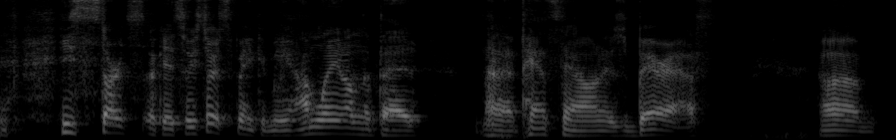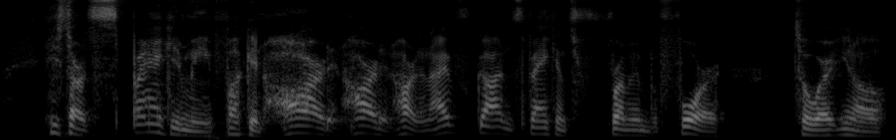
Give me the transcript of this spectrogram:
he starts okay. So he starts spanking me. I'm laying on the bed uh, pants down, his bare ass. Um, he starts spanking me fucking hard and hard and hard. And I've gotten spankings from him before to where, you know,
